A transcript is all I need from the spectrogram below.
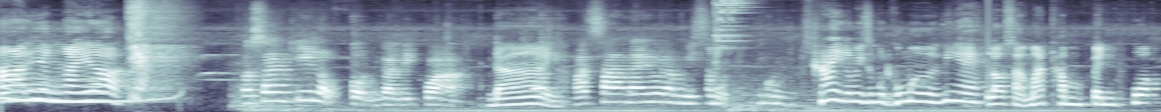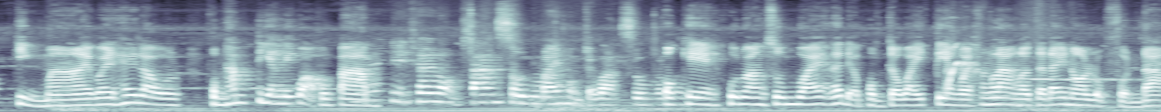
อาได้ยังไงล่ะ เราสร้างที่หลบฝนก่อนดีกว่าได้ เราสามารถสร้างได้ด้วยเรามีสมุดที่มือใช่เรามีสมุดคู่มือนี่ไง เราสามารถทำเป็นพวกกิ่งไม้ไว้ให้เราผมทำเตียงดีกว่าคุณปาล์มไม่ช่วยผมสร้างซุ้มไหมผมจะวางซุ้มไว้โอเค คุณวางซุ้มไว้แล้วเดี๋ยวผมจะไว้เตียงไว้ข้างล่างเราจะได้นอนหลบฝนได้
